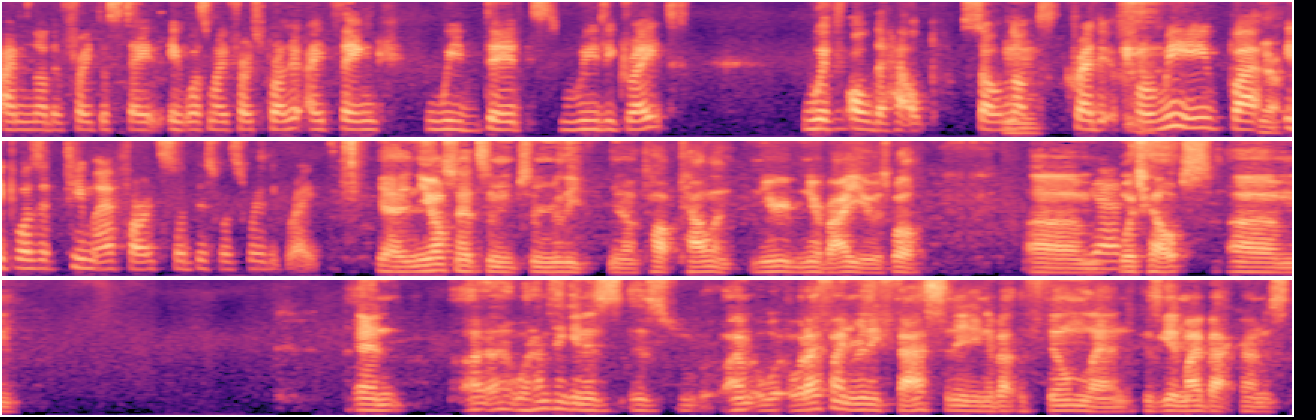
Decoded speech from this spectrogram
I'm not afraid to say it was my first project. I think we did really great with all the help. So mm. not credit for me, but yeah. it was a team effort. So this was really great. Yeah, and you also had some some really you know top talent near nearby you as well, um, yes. which helps. Um, and uh, what I'm thinking is is I'm, what I find really fascinating about the film land because again my background is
